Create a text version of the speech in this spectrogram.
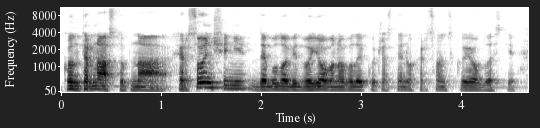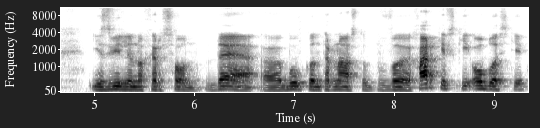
контрнаступ на Херсонщині, де було відвойовано велику частину Херсонської області і звільнено Херсон, де був контрнаступ в Харківській області.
